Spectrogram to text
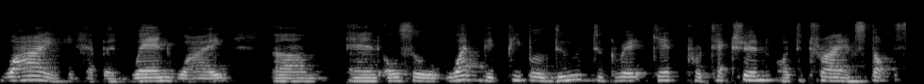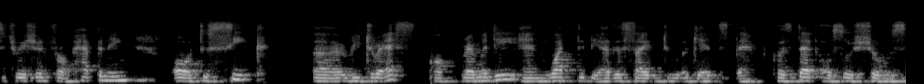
why it happened, when, why, um, and also what did people do to get protection or to try and stop the situation from happening or to seek uh, redress or remedy and what did the other side do against them? Because that also shows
